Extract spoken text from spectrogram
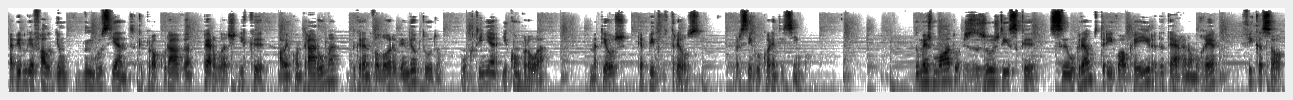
A Bíblia fala de um negociante que procurava pérolas e que, ao encontrar uma de grande valor, vendeu tudo o que tinha e comprou-a. Mateus, capítulo 13, versículo 45. Do mesmo modo, Jesus disse que se o grão de trigo ao cair da terra não morrer, fica só,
